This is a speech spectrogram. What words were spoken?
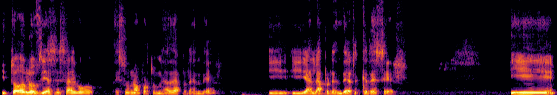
Y todos los días es algo, es una oportunidad de aprender y, y al aprender crecer. Y,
